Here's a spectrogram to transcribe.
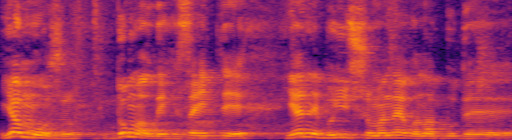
Я можу до малих зайти. Я не боюсь, що мене вона буде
